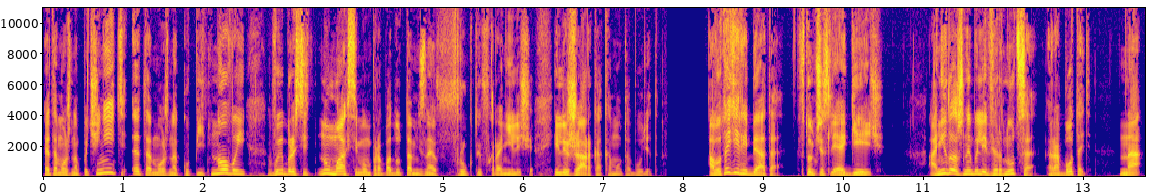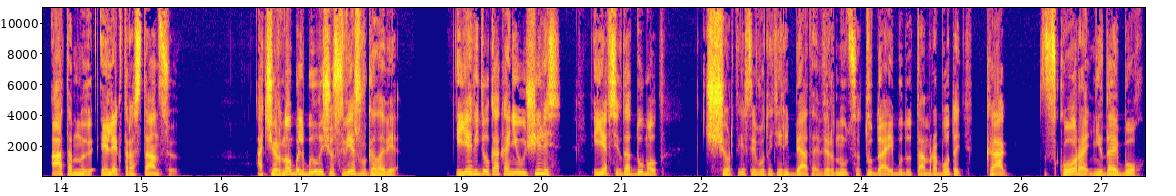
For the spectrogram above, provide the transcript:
Это можно починить, это можно купить новый, выбросить, ну, максимум пропадут там, не знаю, фрукты в хранилище или жарко кому-то будет. А вот эти ребята, в том числе Агеич, они должны были вернуться работать на атомную электростанцию. А Чернобыль был еще свеж в голове. И я видел, как они учились, и я всегда думал, черт, если вот эти ребята вернутся туда и будут там работать, как скоро, не дай бог,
